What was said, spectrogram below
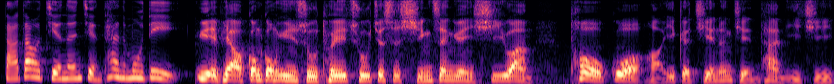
达到节能减碳的目的。月票公共运输推出，就是行政院希望透过哈一个节能减碳以及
